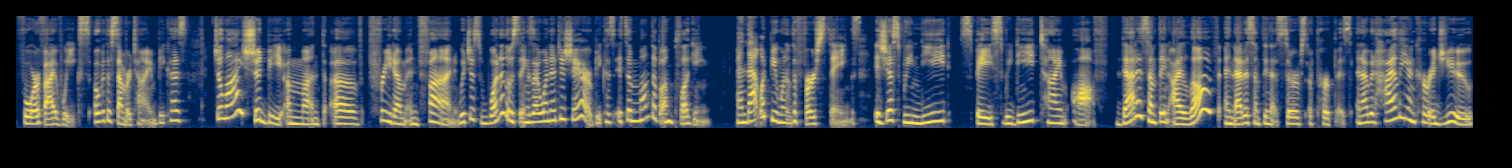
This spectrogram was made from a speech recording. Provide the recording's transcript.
four or five weeks over the summertime because July should be a month of freedom and fun, which is one of those things I wanted to share because it's a month of unplugging. And that would be one of the first things is just we need space. We need time off. That is something I love and that is something that serves a purpose. And I would highly encourage you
